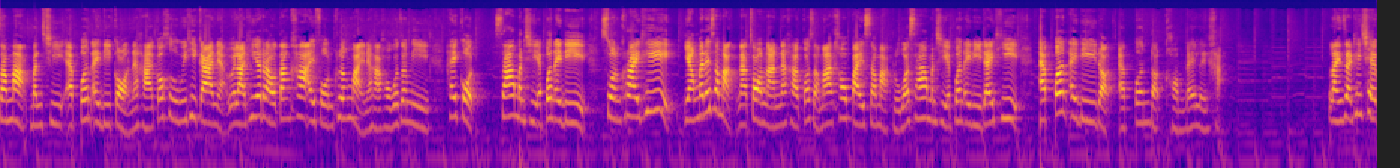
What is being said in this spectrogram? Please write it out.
สมัครบัญชี Apple ID ก่อนนะคะ ก็คือวิธีการเนี่ยเวลาที่เราตั้งค่า iPhone เครื่องใหม่นะคะเขาก็จะมีให้กด สร้างบัญชี Apple ID ส่วนใครที่ยังไม่ได้สมัครณตอนนั้นนะคะ ก็สามารถเข้าไปสมัครหรือว่าสร้างบัญชี Apple ID ได้ที่ appleid.apple.com ได้เลยค่ะหลังจากที่เช็ค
